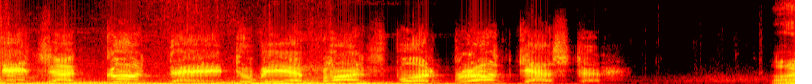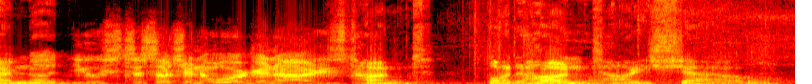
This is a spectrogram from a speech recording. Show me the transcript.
It's a good day to be a Bloodsport broadcaster. I'm not used to such an organized hunt, but hunt I shall.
